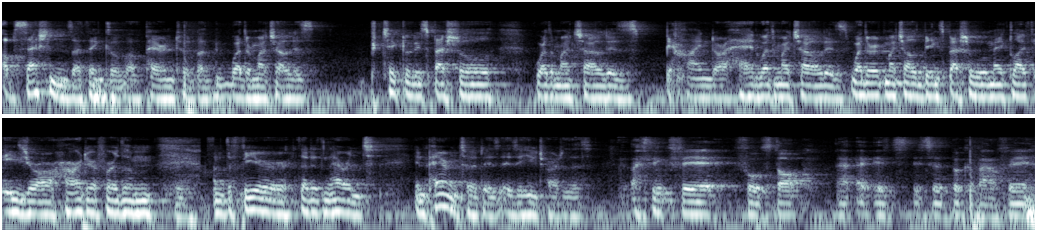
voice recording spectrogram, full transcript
obsessions I think of, of parenthood, like whether my child is particularly special, whether my child is behind or ahead, whether my child is whether my child being special will make life easier or harder for them. And the fear that is inherent in parenthood is, is a huge part of this. I think fear, full stop. Uh, it's it's a book about fear,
